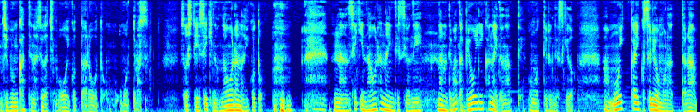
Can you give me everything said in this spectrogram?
自分勝手な人たちの多いことだろうと思ってます。そして咳の治らないこと。な、咳治らないんですよね。なのでまた病院行かないとなって思ってるんですけど、まあ、もう一回薬をもらったら、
